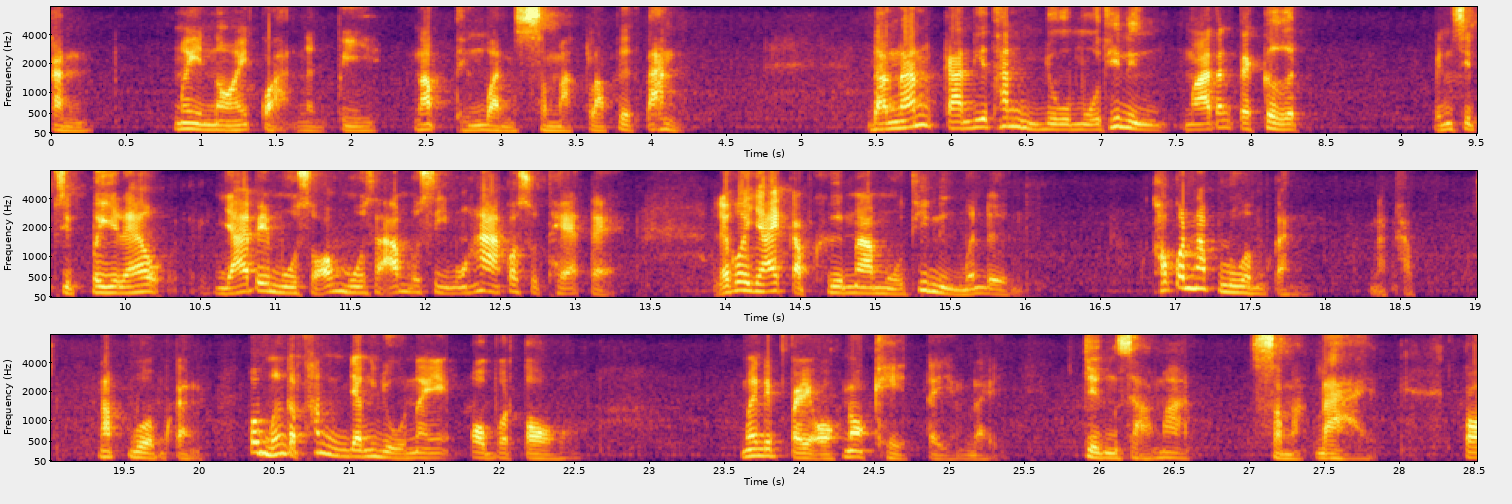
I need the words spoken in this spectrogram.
กันไม่น้อยกว่าหนึ่งปี นับถึงวันสมัครรับเลือกตั้ง ดังนั้นการที่ท่านอยู่หมู่ที่หนึ่งมาตั้งแต่เกิดเป็นสิบสิบปีแล้ว ย้ายไปหมู่สองหมู่สามหมู่สี่หมู่ห้าก็สุดแท้แต่ แล้วก็ย้ายกลับคืนมาหมู่ที่หนึ่งเหมือนเดิมเขาก็นับรวมกันนะครับ นับรวมกัน ก็เหมือนกับท่านยังอยู่ในอบตไม่ได้ไปออกนอกเขตแต่อย่างใด จึงสามารถสมัครได้ ก็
